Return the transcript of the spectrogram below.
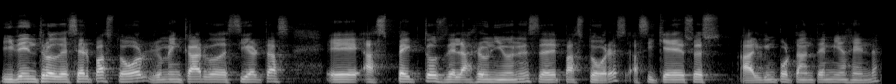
Y dentro de ser pastor, yo me encargo de ciertos eh, aspectos de las reuniones de pastores, así que eso es algo importante en mi agenda.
